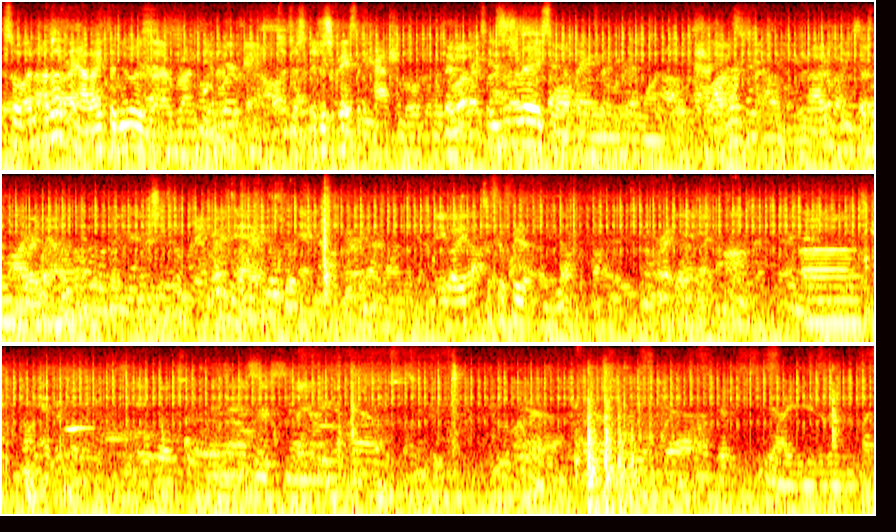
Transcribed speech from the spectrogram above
So an- another thing I like to do is uh, run DNS. It just it just creates the cache a little bit. What? So this is a very small thing. Anybody else? So feel free to. Um, Yeah, you use it in Python.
